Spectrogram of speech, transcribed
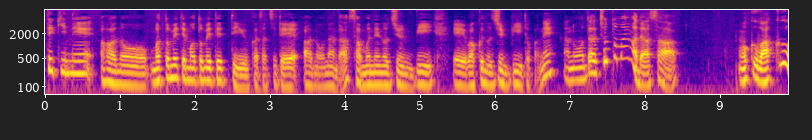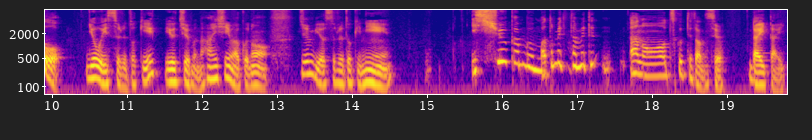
的ね、あの、まとめてまとめてっていう形で、あの、なんだ、サムネの準備、えー枠の準備とかね。あの、だからちょっと前まではさ、僕枠を用意するとき、YouTube の配信枠の準備をするときに、1週間分まとめて貯めて、あの作ってたんですよ。大体。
